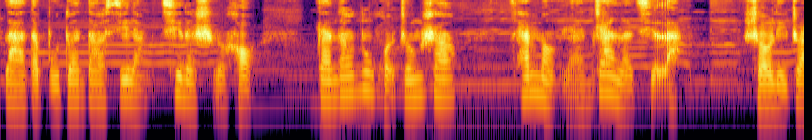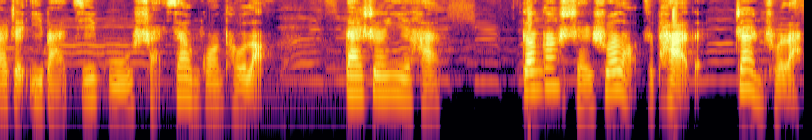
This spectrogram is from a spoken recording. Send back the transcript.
辣得不断倒吸凉气的时候，感到怒火中烧，才猛然站了起来，手里抓着一把鸡骨，甩向光头佬。大声一喊：“刚刚谁说老子怕的？站出来！”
